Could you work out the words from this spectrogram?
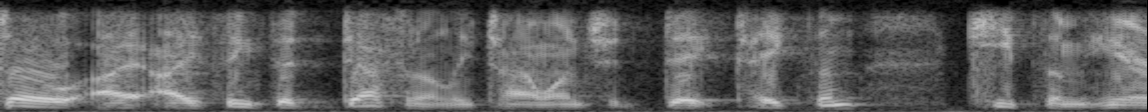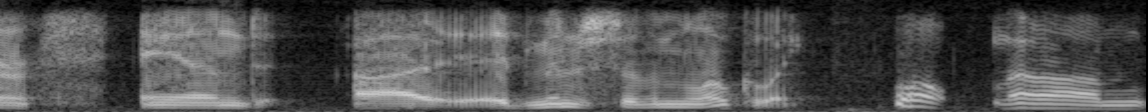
So I, I think that definitely Taiwan should take them, keep them here, and uh, administer them locally. Well, um,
